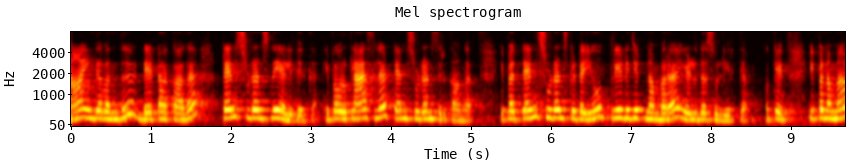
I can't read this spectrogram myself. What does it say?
நான் இங்கே வந்து டேட்டாக்காக டென் ஸ்டூடெண்ட்ஸ்னே எழுதியிருக்கேன். இப்போ ஒரு கிளாஸில் டென் ஸ்டூடெண்ட்ஸ் இருக்காங்க. இப்போ டென் ஸ்டூடெண்ட்ஸ்கிட்டையும் த்ரீ டிஜிட் நம்பரை எழுத சொல்லியிருக்கேன். ஓகே இப்போ நம்ம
